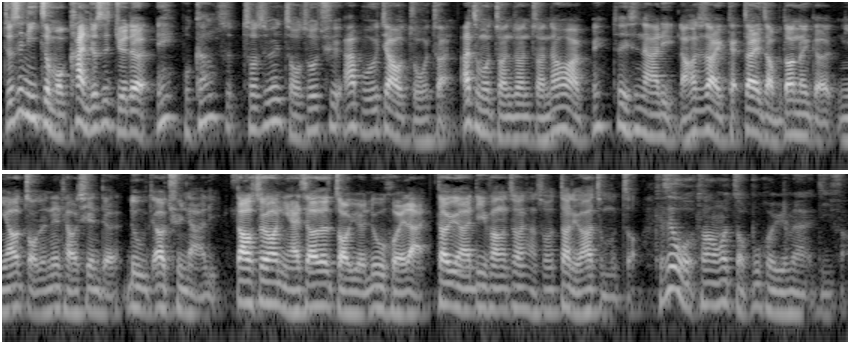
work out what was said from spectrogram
就是你怎么看，就是觉得，哎、我刚从从这边走出去，啊，不是叫我左转，啊，怎么转转转到后来，哎、这里是哪里？然后就再也再也找不到那个你要走的那条线的路要去哪里，到最后你还是要再走远路回来，到原来的地方之后想说，到底要怎么走？可是我通常会走不回原本来的地方。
